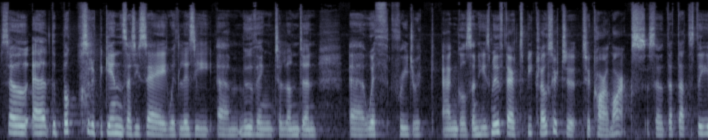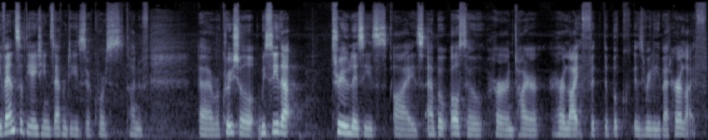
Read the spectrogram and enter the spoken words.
So uh, the book sort of begins, as you say, with Lizzie um, moving to London uh, with Friedrich Engels, and he's moved there to be closer to, to Karl Marx. So that that's the events of the 1870s, of course, kind of uh, were crucial. We see that through Lizzie's eyes, uh, but also her entire her life. It, the book is really about her life.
